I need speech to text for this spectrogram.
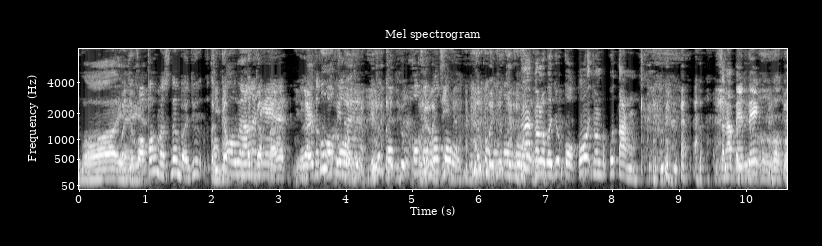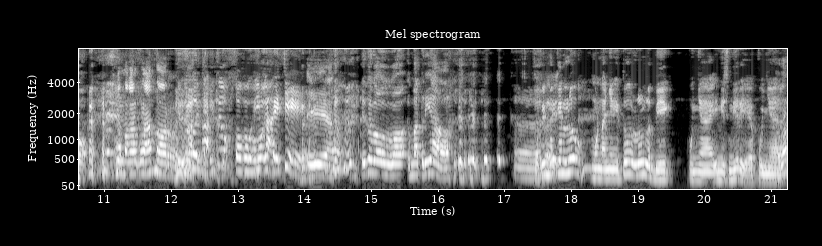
Oh iya. Baju iya. kokoh maksudnya baju tegap Kokoh banget tegap ya. banget. Enggak itu Kokoh, koko. baju. Itu koko koko koko. Itu koko. Nah, kalau baju koko cuma bekutang. Celana pendek Kok kok sama kalkulator. Itu baju itu koko koko ITC. iya. itu kok kok material. Tapi mungkin lu mau nanyain itu lu lebih punya ini sendiri ya, punya Apa?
